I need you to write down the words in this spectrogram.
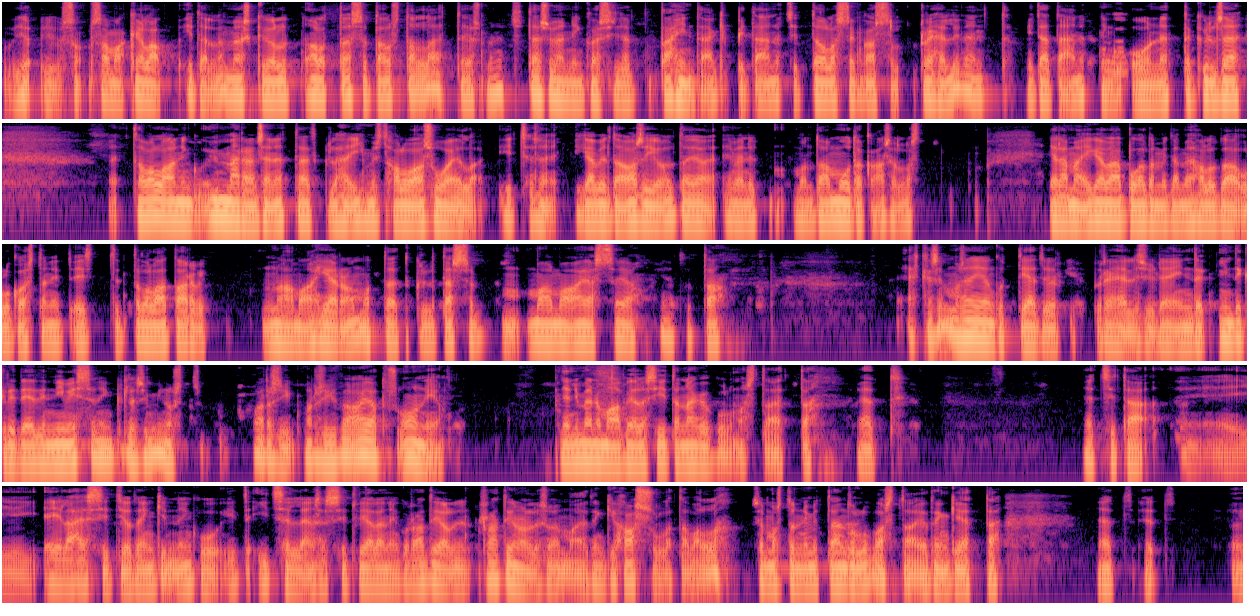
sama kela itsellä myöskin ollut aloittaessa taustalla, että jos mä nyt sitä syön, niin sitä vähintäänkin pitää nyt sitten olla sen kanssa rehellinen, että mitä tämä nyt niin on, että kyllä se tavallaan niin ymmärrän sen, että, että kyllähän ihmiset haluaa suojella itsensä ikäviltä asioilta ja ei me nyt montaa muutakaan sellaista elämän ikävää puolta, mitä me halutaan ulkoista, niin ei sitten tavallaan tarvitse naamaa hieroa, mutta että kyllä tässä maailman ajassa ja, ja tota, ehkä semmoisen jonkun tietyn rehellisyyden integriteetin nimissä, niin kyllä se minusta varsin, varsin hyvä ajatus on. Ja, ja nimenomaan vielä siitä näkökulmasta, että, että, että sitä ei, ei lähde sitten jotenkin niin kuin itsellensä sit vielä niin kuin rationalisoimaan jotenkin hassulla tavalla. Semmoista on nimittäin tullut vastaan jotenkin, että, että, että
